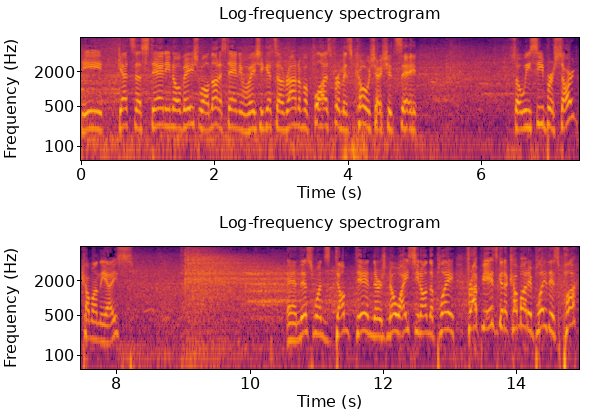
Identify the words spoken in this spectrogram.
He gets a standing ovation. Well, not a standing ovation. He gets a round of applause from his coach, I should say. So we see Broussard come on the ice. And this one's dumped in. There's no icing on the play. Frappier's going to come out and play this puck.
